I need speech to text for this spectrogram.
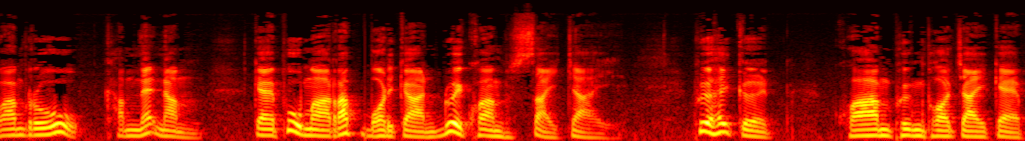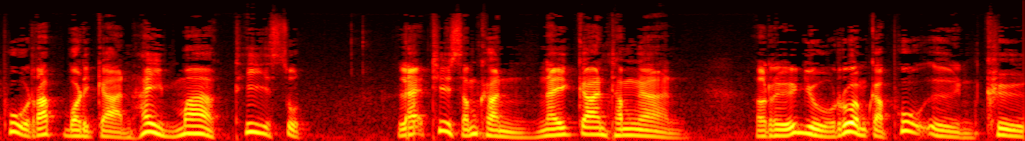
ความรู้คำแนะนำแก่ผู้มารับบริการด้วยความใส่ใจ เพื่อให้เกิดความพึงพอใจแก่ผู้รับบริการให้มากที่สุด และที่สำคัญในการทำงาน หรืออยู่ร่วมกับผู้อื่นคือ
